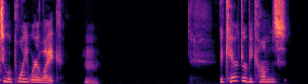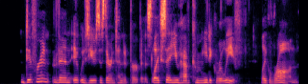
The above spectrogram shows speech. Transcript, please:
to a point where like, hmm, the character becomes different than it was used as their intended purpose. Like, say you have comedic relief, like Ron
